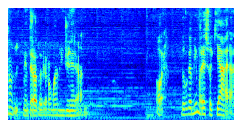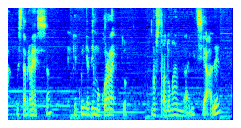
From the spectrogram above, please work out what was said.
non l'ultimo imperatore romano in generale. Ora, dopo che abbiamo reso chiara questa premessa e che quindi abbiamo corretto la nostra domanda iniziale,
